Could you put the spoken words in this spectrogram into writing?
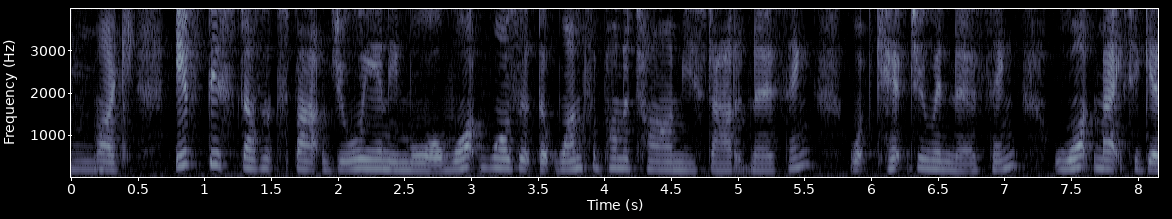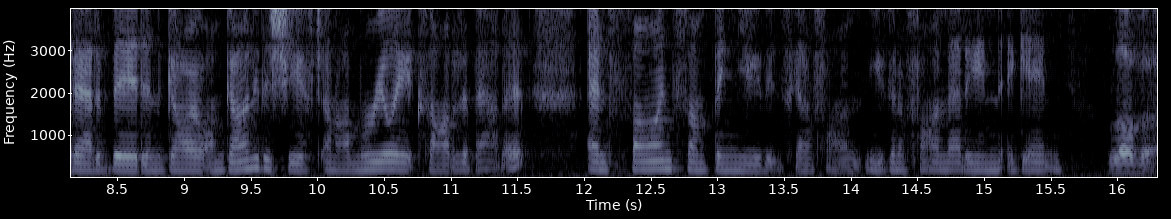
Hmm. Like, if this doesn't spark joy anymore, what was it that once upon a time you started nursing? What kept you in nursing? What makes you get out of bed and go, I'm going to the shift and I'm really excited about it? And find something new that's going to find you're going to find that in again. Love it.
